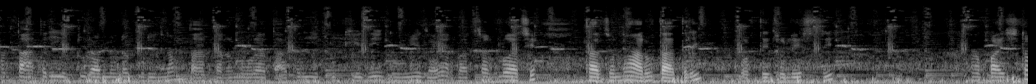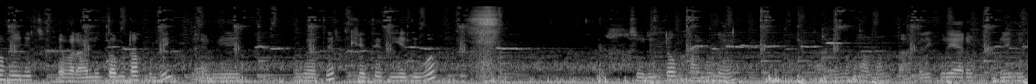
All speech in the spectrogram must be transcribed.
আর তাড়াতাড়ি একটু রান্নাটা করে নিলাম, তার কারণ ওরা তাড়াতাড়ি একটু খেয়ে দিয়ে ঘুমিয়ে যায়, আর বাচ্চাগুলো আছে, তার জন্য আরও তাড়াতাড়ি করতে চলে এসেছি। পায়েসটা হয়ে গেছে, এবার আলুর দমটা হলেই আমি ওদের খেতে দিয়ে দিব। শরীরটাও ভালো নেই জন্য ভাবলাম তাড়াতাড়ি করে আরও করে নিই।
